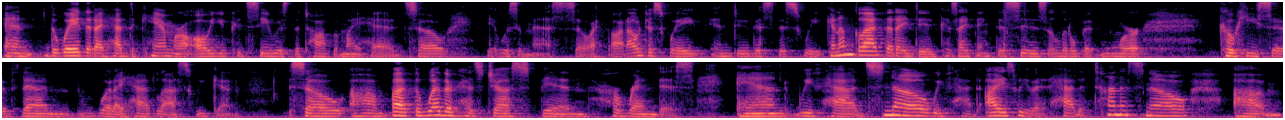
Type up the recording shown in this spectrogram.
And the way that I had the camera, all you could see was the top of my head. So it was a mess. So I thought I'll just wait and do this this week. And I'm glad that I did because I think this is a little bit more cohesive than what I had last weekend. So, um, but the weather has just been horrendous. and we've had snow, we've had ice, we've had a ton of snow. Um,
